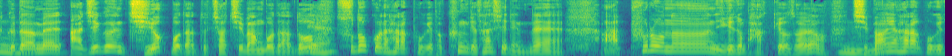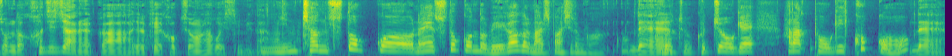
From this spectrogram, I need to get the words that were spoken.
음. 그다음에 아직은 지역보다도 저 지방보다도 예. 수도권의 하락폭이 더 큰 게 사실인데 앞으로는 이게 좀 바뀌어서요. 음. 지방의 하락폭이 좀 더 커지지 않을까 이렇게 걱정을 하고 있습니다. 인천 수도권의 수도권도 외곽을 말씀하시는 것 같고. 네. 그렇죠. 그쪽에 하락폭이 컸고 네.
